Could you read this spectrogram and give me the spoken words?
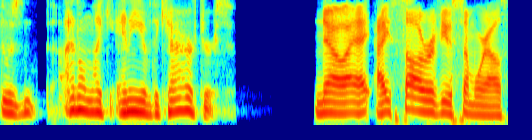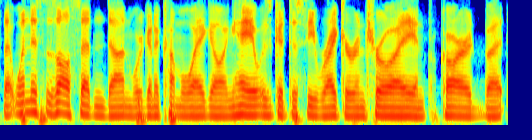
there was I don't like any of the characters. No, I, I saw a review somewhere else that when this is all said and done, we're going to come away going, hey, it was good to see Riker and Troi and Picard, but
